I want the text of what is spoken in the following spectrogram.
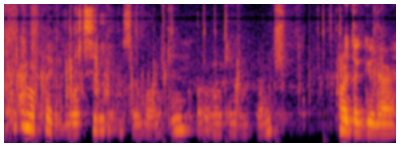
I think I'm gonna play Rossi instead of Lincoln, but Lincoln on the bench. Arda Güler,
